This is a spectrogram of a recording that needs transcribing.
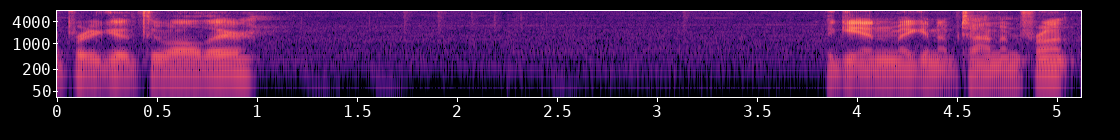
Felt pretty good through all there. Again, making up time in front.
